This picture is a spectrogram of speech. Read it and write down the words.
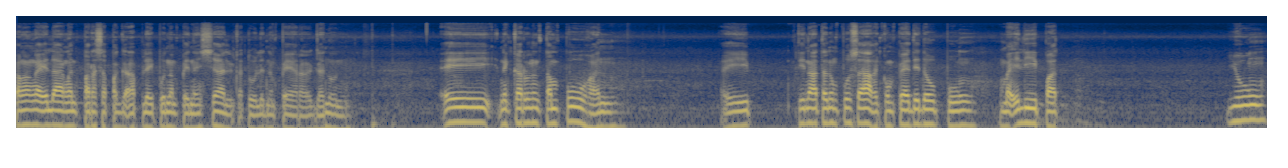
pangangailangan para sa pag-apply po ng pinansyal katulad ng pera ganun. Eh nagkaroon ng tampuhan. Ay tinatanong po sa akin kung pwede daw pong mailipat yung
